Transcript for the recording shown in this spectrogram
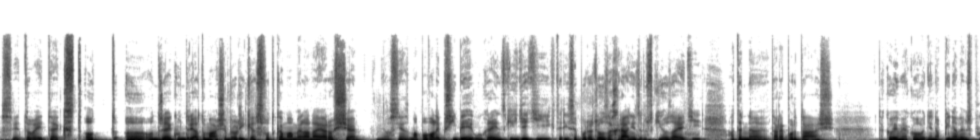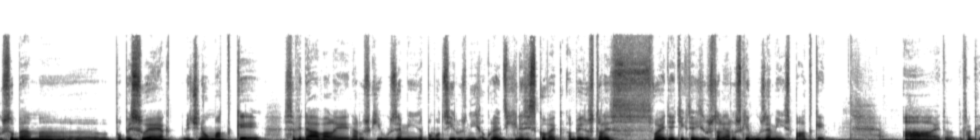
Světový text od uh, Ondřeje Kundry a Tomáše Brolíka s fotkama Milana Jaroše. Vlastně zmapovali příběhy ukrajinských dětí, který se podařilo zachránit z ruského zajetí. A ten, ta reportáž takovým jako hodně napínavým způsobem eh, popisuje, jak většinou matky se vydávaly na ruský území za pomocí různých ukrajinských neziskovek, aby dostali svoje děti, které zůstaly na ruském území, zpátky. A je to fakt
